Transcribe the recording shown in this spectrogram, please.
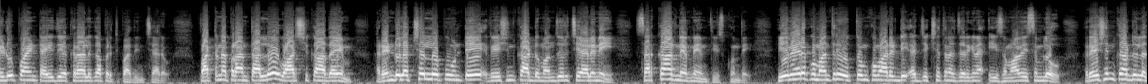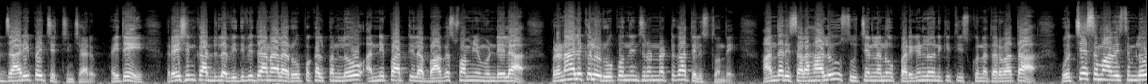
ఏడు పాయింట్ ఐదు ఎకరాలుగా ప్రతిపాదించారు. పట్టణ ప్రాంతాల్లో వార్షిక ఆదాయం రెండు లక్షల్లోపు ఉంటే రేషన్ కార్డు మంజూరు చేయాలని సర్కార్ నిర్ణయం తీసుకుంది. ఈ మేరకు మంత్రి ఉత్తమ్ కుమార్ రెడ్డి అధ్యక్షతన జరిగిన ఈ సమావేశంలో రేషన్ కార్డుల జారీపై చర్చించారు. అయితే రేషన్ కార్డుల విధి విధానాల రూపకల్పనలో అన్ని పార్టీల భాగస్వామ్యం ఉండేలా ప్రణాళికలు రూపొందించనున్నట్టుగా తెలుస్తోంది. అందరి సలహాలు సూచనలను పరిగణలోనికి తీసుకున్న తర్వాత వచ్చే సమావేశంలో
